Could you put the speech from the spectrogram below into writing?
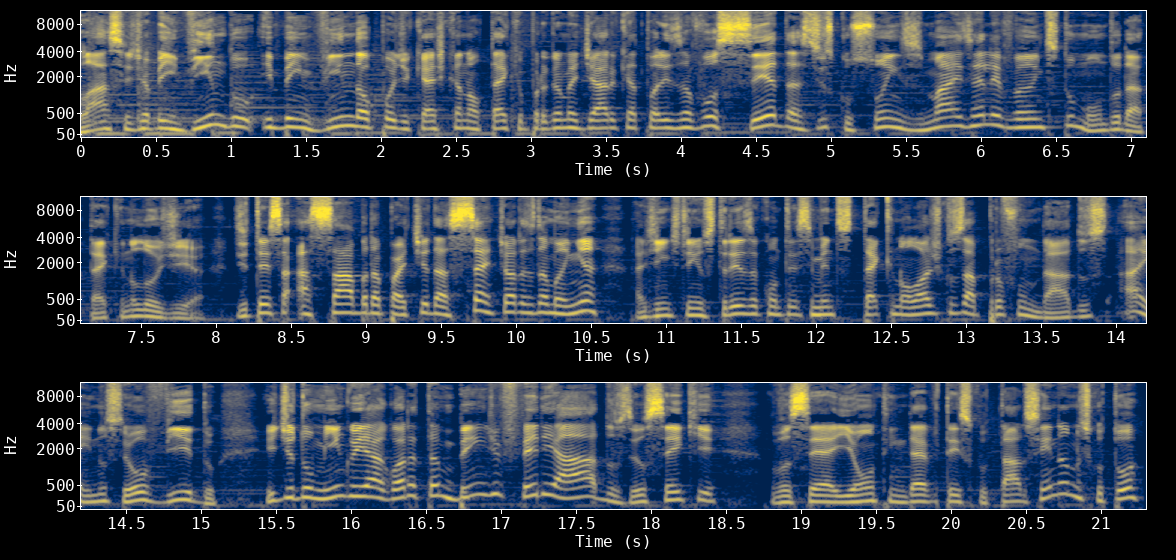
Olá, seja bem-vindo e bem-vinda ao podcast Canaltech, o programa diário que atualiza você das discussões mais relevantes do mundo da tecnologia. De terça a sábado, a partir das 7 horas da manhã, a gente tem os três acontecimentos tecnológicos aprofundados aí no seu ouvido. E de domingo e agora também de feriados. Eu sei que você aí ontem deve ter escutado. Se ainda não escutou,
